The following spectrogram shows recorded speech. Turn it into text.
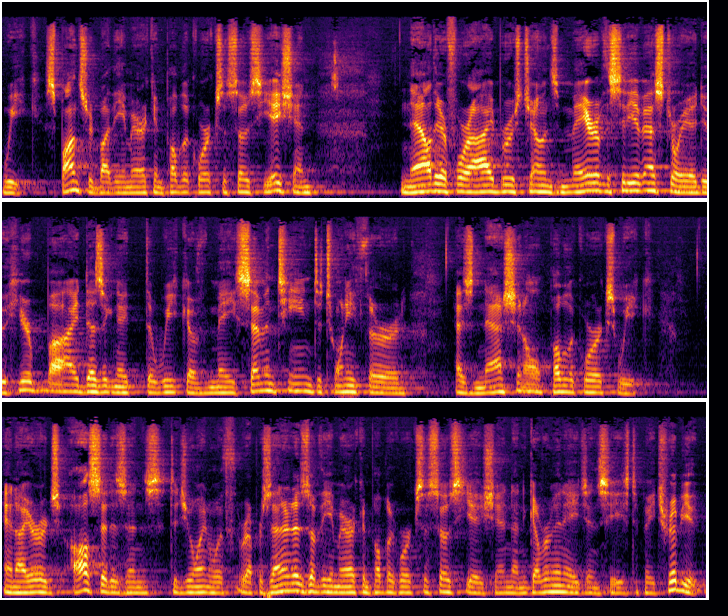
Week, sponsored by the American Public Works Association, now, therefore, I, Bruce Jones, Mayor of the City of Astoria, do hereby designate the week of May 17 to 23rd as National Public Works Week. And I urge all citizens to join with representatives of the American Public Works Association and government agencies to pay tribute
